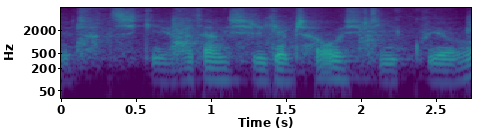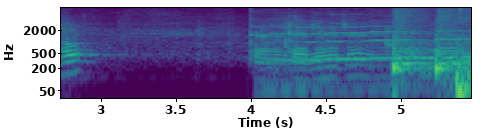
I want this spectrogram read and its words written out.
이 좌측에 화장실 겸 샤워실이 있고요. 따라라라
